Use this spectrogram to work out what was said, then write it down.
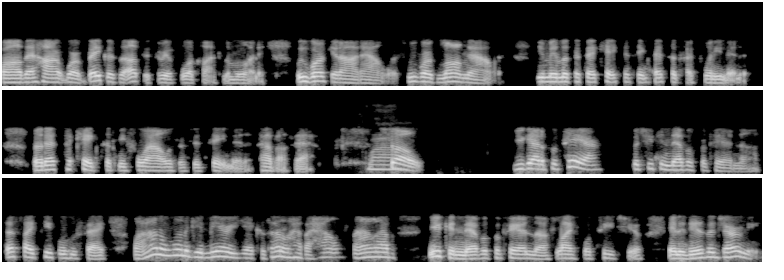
for all that hard work. Bakers are up at three or four o'clock in the morning. We work at odd hours. We work long hours. You may look at that cake and think that took her 20 minutes. No, that cake took me four hours and 15 minutes. How about that? Wow. So you got to prepare, but you can never prepare enough. That's like people who say, "Well, I don't want to get married yet because I don't have a house. I don't have." You can never prepare enough. Life will teach you, and it is a journey.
